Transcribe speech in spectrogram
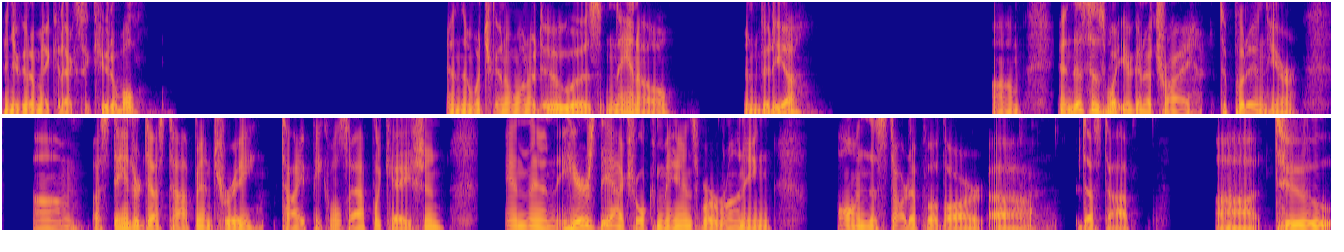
and you're going to make it executable. And then what you're going to want to do is nano NVIDIA um, and this is what you're going to try to put in here. Um, a standard desktop entry, type equals application. And then here's the actual commands we're running on the startup of our uh, desktop uh, to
